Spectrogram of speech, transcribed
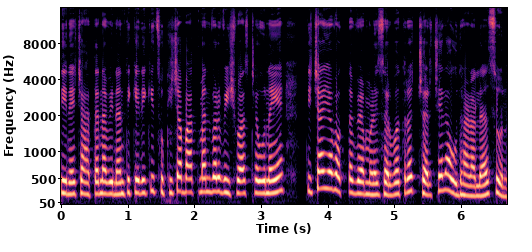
तिने चाहत्यांना विनंती केली की चुकीच्या बातम्यांवर विश्वास ठेवू नये. तिच्या या वक्तव्यामुळे सर्वत्र चर्चेला उधाण आलं असून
